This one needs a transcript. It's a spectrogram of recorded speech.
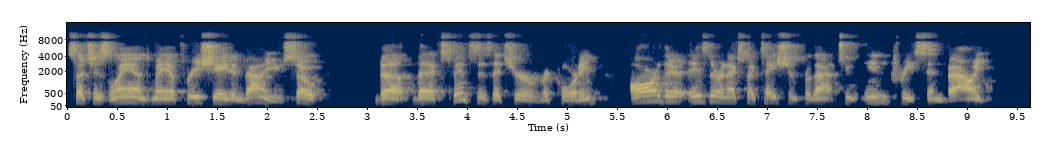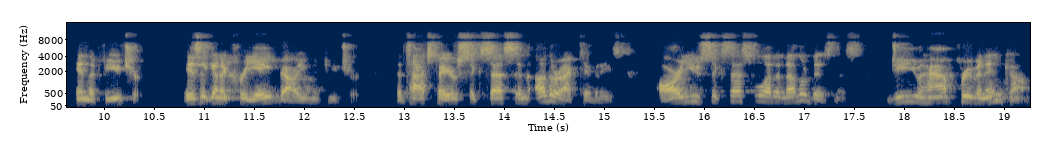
such as land, may appreciate in value. So the, the expenses that you're recording, are there is there an expectation for that to increase in value? in the future? Is it going to create value in the future? The taxpayer's success in other activities. Are you successful at another business? Do you have proven income?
